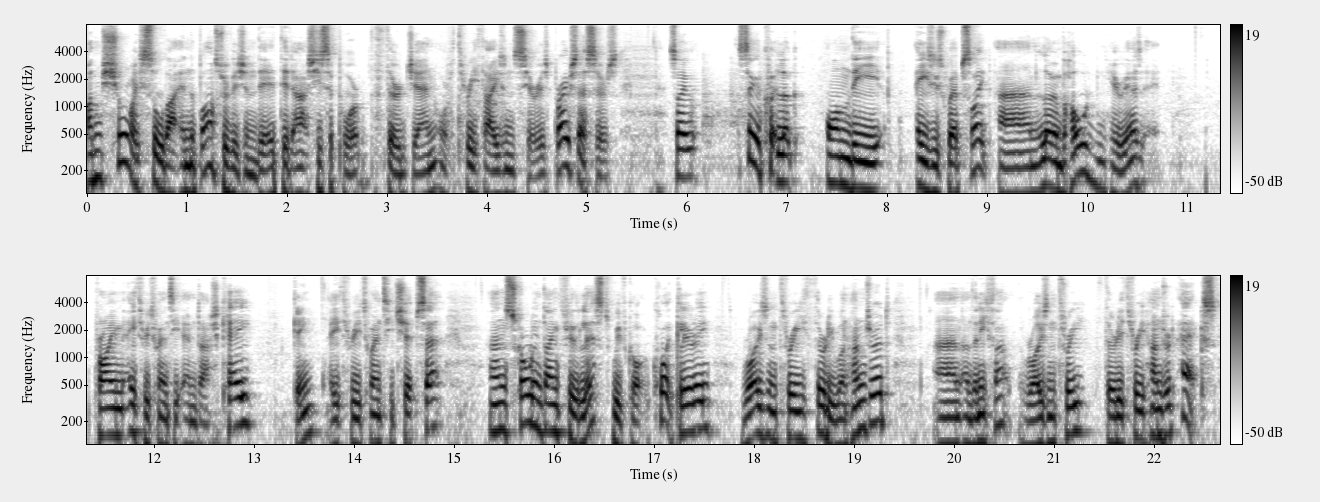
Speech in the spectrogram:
I'm sure I saw that in the BIOS revision that it did actually support the third gen or 3000 series processors. So let's take a quick look on the Asus website, and lo and behold, here he is, Prime A320 M-K, again, A320 chipset. And scrolling down through the list, we've got quite clearly Ryzen 3 3100, and underneath that, Ryzen 3 3300X,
